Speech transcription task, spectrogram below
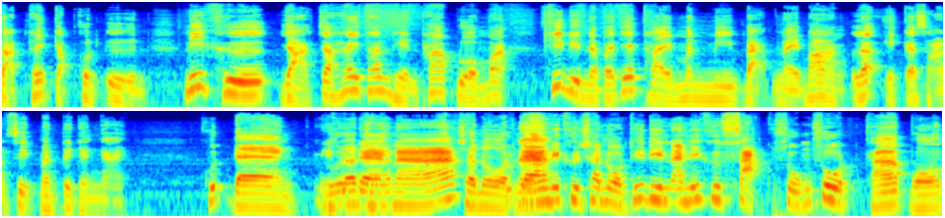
จัดให้กับคนอื่น นี่คืออยากจะให้ท่านเห็นภาพรวมว่าที่ดินในประเทศไทยมันมีแบบไหนบ้าง และเอกสารสิทธิ์มันเป็นยังไง คุดแดงมีรู้คุแล้ดวแดงนะโฉนดคุดแดงนะนี่คือโฉนดที่ดิน อันนี้คือศักดิ์สูงสุด ครับผม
